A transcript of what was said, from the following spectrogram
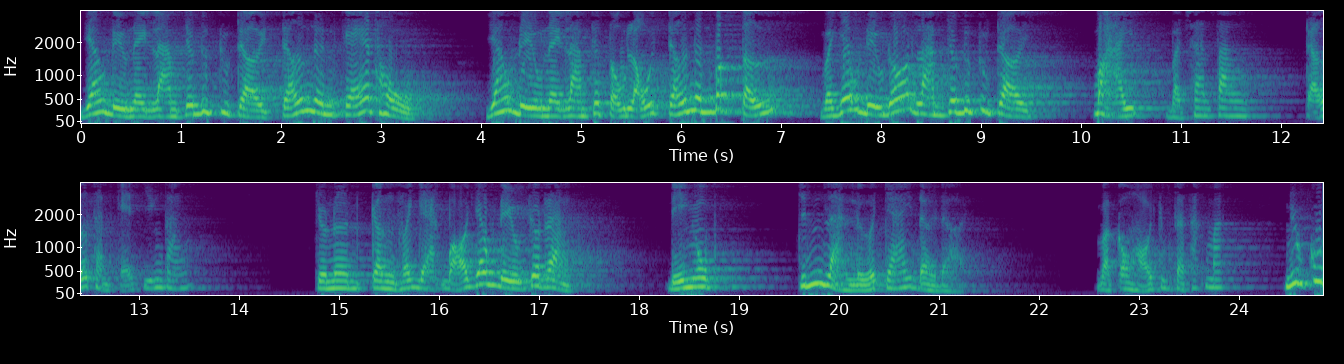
Giáo điều này làm cho đức chúa trời trở nên kẻ thù. Giáo điều này làm cho tội lỗi trở nên bất tử. Và giáo điều đó làm cho đức chúa trời bại và san tăng trở thành kẻ chiến thắng cho nên cần phải gạt bỏ giáo điều cho rằng địa ngục chính là lửa cháy đời đời và câu hỏi chúng ta thắc mắc, nếu cuối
